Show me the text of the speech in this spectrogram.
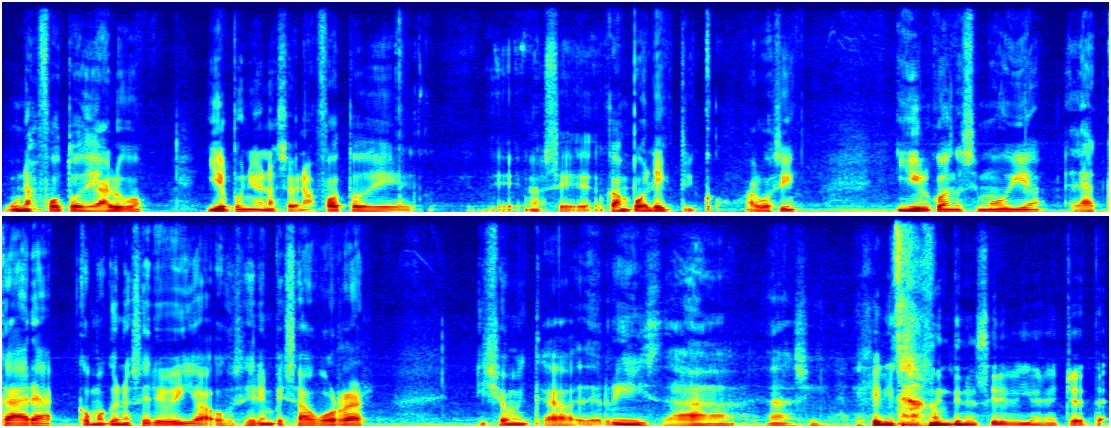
una foto de algo. Y él ponía, no una foto de, no sé, campo eléctrico, algo así. Y él cuando se movía, la cara como que no se le veía o se le empezaba a borrar. Y yo me cagaba de risa, así. Es que literalmente no se le veía una chota.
